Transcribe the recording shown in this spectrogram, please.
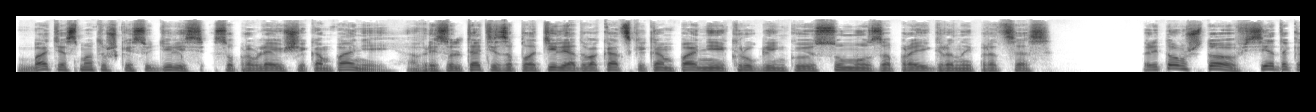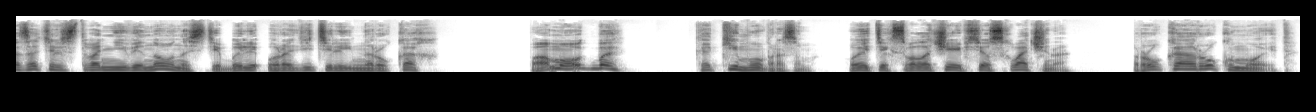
Батя с матушкой судились с управляющей компанией, а в результате заплатили адвокатской компании кругленькую сумму за проигранный процесс. При том, что все доказательства невиновности были у родителей на руках. Помог бы. Каким образом? У этих сволочей все схвачено. Рука руку моет.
